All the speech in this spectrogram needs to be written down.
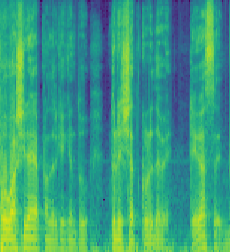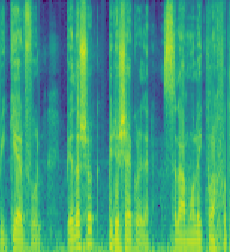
প্রবাসীরাই আপনাদেরকে কিন্তু দুলিশাত করে দেবে। ঠিক আছে? বি কেয়ারফুল প্রিয় দর্শক, ভিডিও শেয়ার করে দেন। আসসালামু আলাইকুম রহমতুল্লাহ।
